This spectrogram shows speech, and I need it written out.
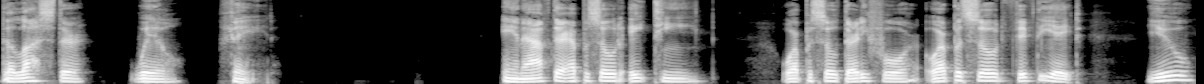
the luster will fade. And after episode 18, or episode 34, or episode 58, you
